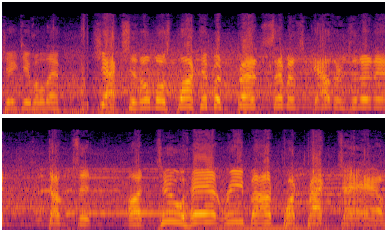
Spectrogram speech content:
JJ will have Jackson almost blocked it, but Ben Simmons gathers it in and dumps it. A two-hand rebound, put back jam.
